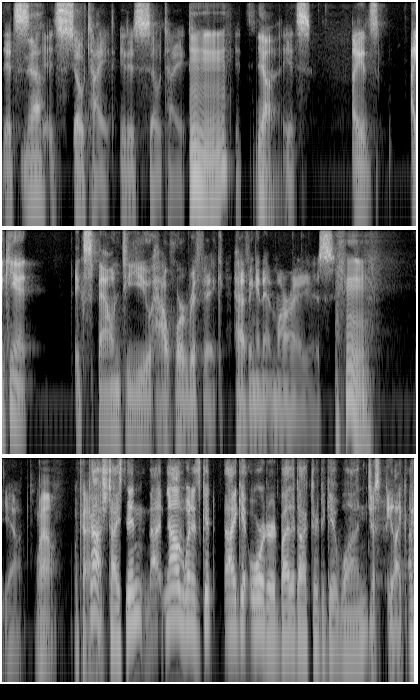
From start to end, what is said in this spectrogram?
it's Yeah. it's so tight. It is so tight. hmm It's Yeah. it's it's I can't expound to you how horrific having an MRI is. Hmm. Yeah. Wow. Okay. Gosh, Tyson. Now when it's get, I get ordered by the doctor to get one. Just be like I'm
